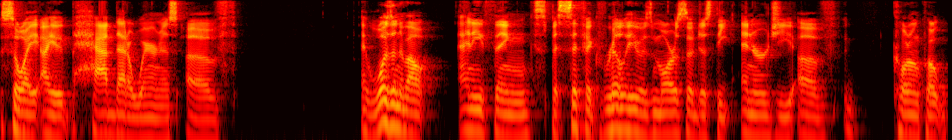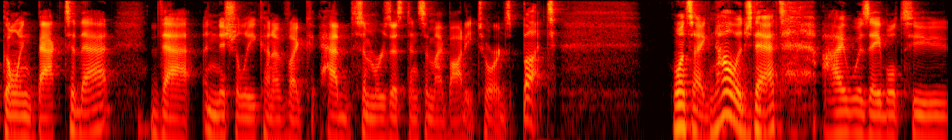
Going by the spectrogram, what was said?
So I, I had that awareness of it wasn't about anything specific really it was more so just the energy of quote unquote going back to that that initially kind of like had some resistance in my body towards but once i acknowledged that i was able to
